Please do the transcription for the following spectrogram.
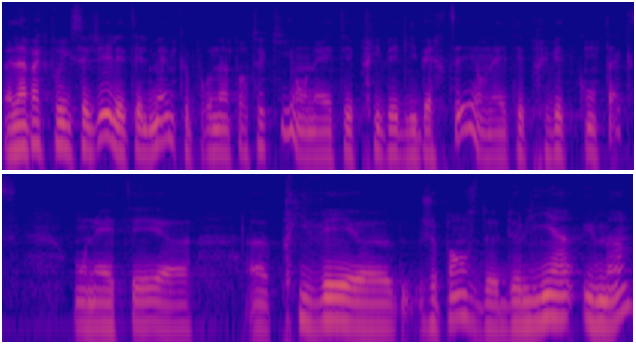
L'impact pour XLG, il était le même que pour n'importe qui. On a été privé de liberté, on a été privé de contacts, on a été euh, euh, privé, je pense, de, liens humains.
